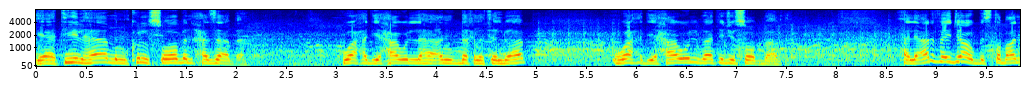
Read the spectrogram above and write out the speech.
يأتي لها من كل صوب حزابة واحد يحاول لها عند دخلة الباب واحد يحاول ما تجي صوب باب. اللي عارفه يجاوب بس طبعا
